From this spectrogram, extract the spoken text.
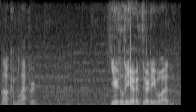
Welcome, leopard. You're Leo31.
